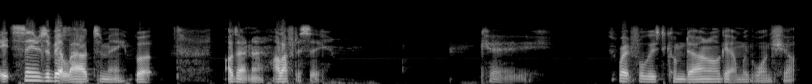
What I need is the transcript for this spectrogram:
it seems a bit loud to me, but I don't know. I'll have to see. Okay. Just wait for all these to come down. I'll get them with one shot.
